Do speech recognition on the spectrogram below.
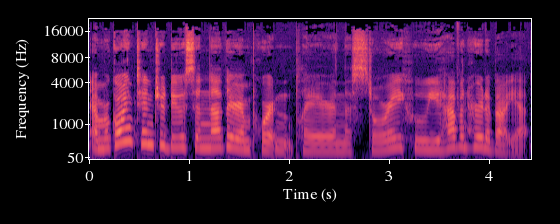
And we're going to introduce another important player in this story who you haven't heard about yet.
